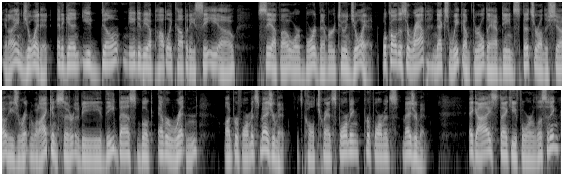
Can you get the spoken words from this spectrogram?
and I enjoyed it. And again, you don't need to be a public company CEO, CFO, or board member to enjoy it. We'll call this a wrap. Next week, I'm thrilled to have Dean Spitzer on the show. He's written what I consider to be the best book ever written on performance measurement. It's called Transforming Performance Measurement. Hey guys, thank you for listening.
